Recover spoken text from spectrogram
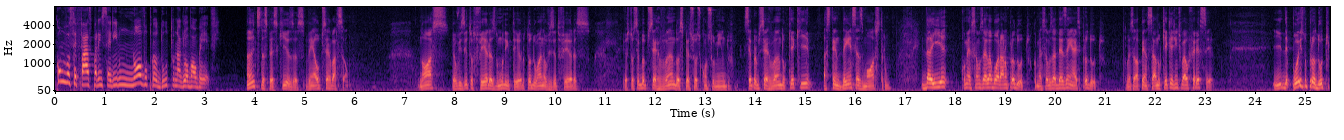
Como você faz para inserir um novo produto na Global Bev? Antes das pesquisas, vem a observação. Nós, eu visito feiras do mundo inteiro, todo ano eu visito feiras. Eu estou sempre observando as pessoas consumindo, sempre observando o que, que as tendências mostram. E daí começamos a elaborar um produto, começamos a desenhar esse produto, começamos a pensar no que, que a gente vai oferecer. E depois do produto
